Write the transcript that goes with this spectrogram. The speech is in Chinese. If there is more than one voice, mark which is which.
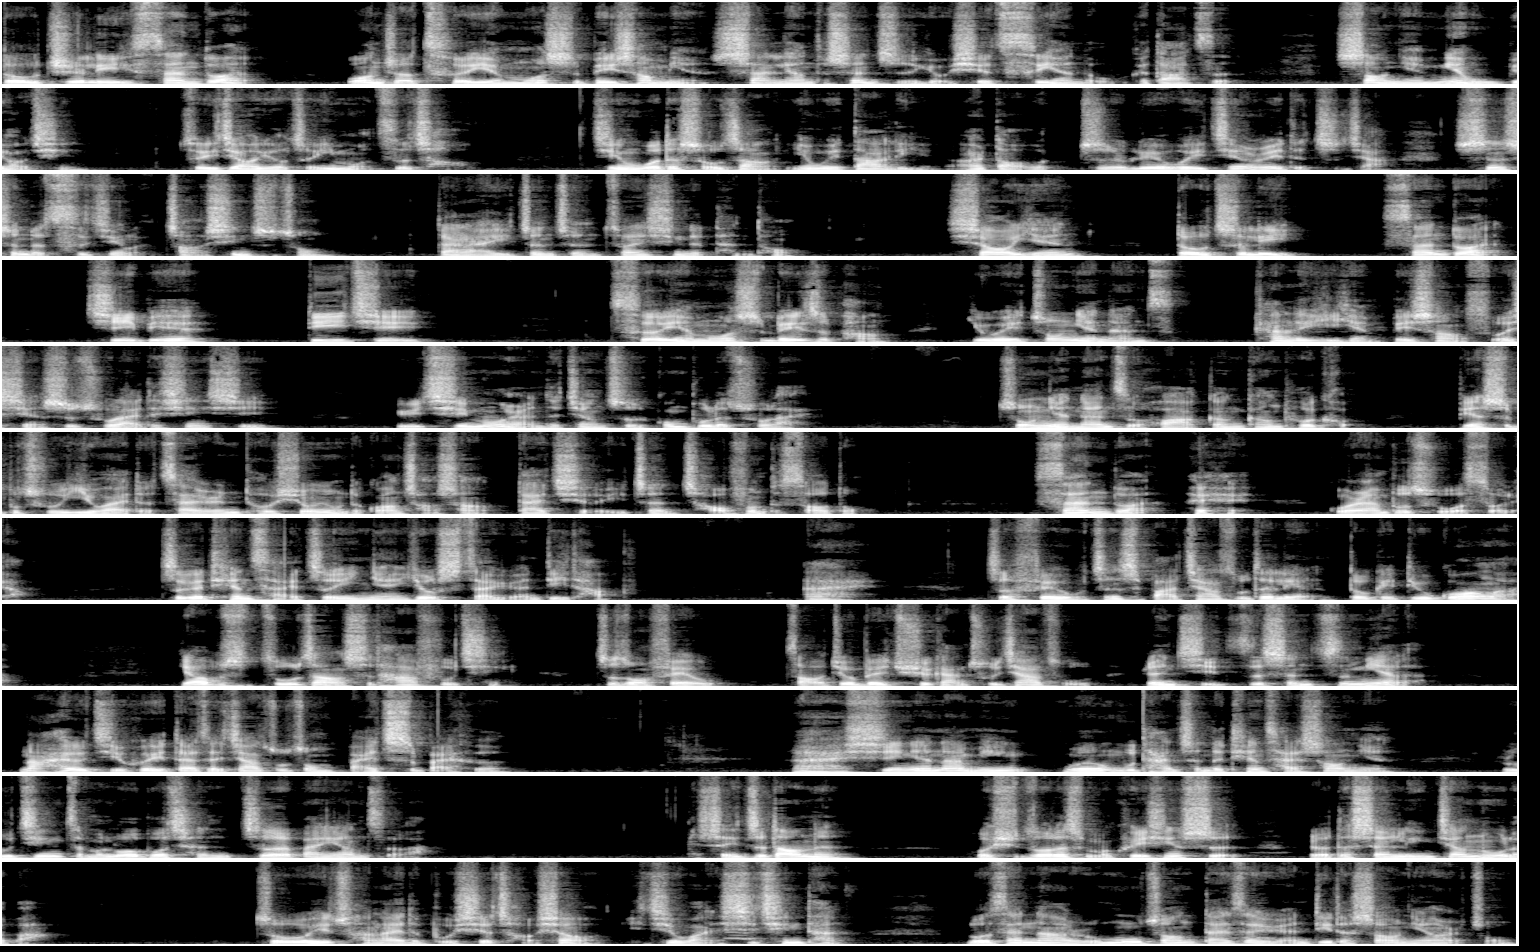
Speaker 1: 斗之力三段，望着侧页魔石碑上面闪亮的，甚至有些刺眼的五个大字。少年面无表情，嘴角有着一抹自嘲，紧握的手掌因为大力而导致略微尖锐的指甲，深深地刺进了掌心之中，带来一阵阵钻心的疼痛。萧炎，斗之力三段，级别低级。侧眼魔石碑之旁，一位中年男子。看了一眼碑上所显示出来的信息，语气漠然地将之公布了出来。中年男子话刚刚脱口，便是不出意外的在人头汹涌的广场上带起了一阵嘲讽的骚动。三段，嘿嘿，果然不出我所料，这个天才这一年又是在原地踏步。哎，这废物真是把家族的脸都给丢光了。要不是族长是他父亲，这种废物早就被驱赶出家族。任其自生自灭了，哪还有机会待在家族中白吃白喝？哎，昔年那名文武坦诚的天才少年，如今怎么落魄成这般样子了？谁知道呢？或许做了什么亏心事，惹得神灵降怒了吧？周围传来的不屑嘲笑以及惋惜轻叹，落在那如木桩呆在原地的少年耳中，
